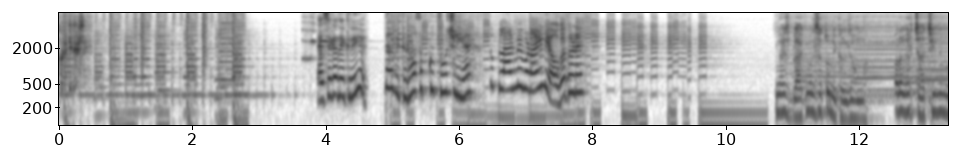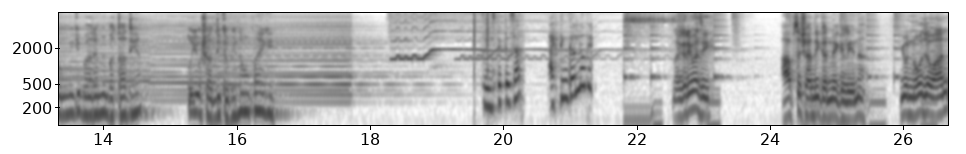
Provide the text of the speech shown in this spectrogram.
गुड गुड ऐसे क्या देख रही है? ना अब इतना सब कुछ सोच लिया है तो प्लान भी बना ही लिया होगा तूने। मैं इस ब्लैकमेल से तो निकल जाऊँगा और अगर चाची ने मम्मी के बारे में बता दिया तो ये शादी कभी ना हो पाएगी। तो इंस्पेक्टर साहब एक्टिंग कर लोगे? नगरिमा जी आपसे शादी करने के लिए ना यो नौजवान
